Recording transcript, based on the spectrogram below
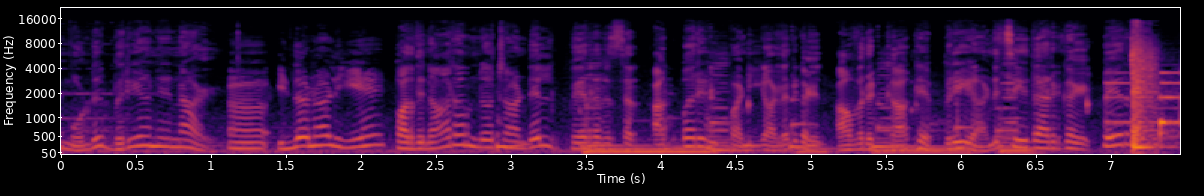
மூணு பிரியாணி நாள். இதனால் ஏன்? பதினாறாம் நூற்றாண்டில் பேரரசர் அக்பரின் பணியாளர்கள் அவருக்காக பிரியாணி செய்தார்கள். பேரரசர்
